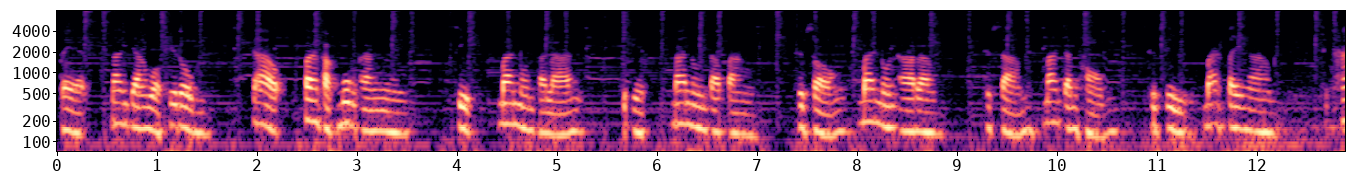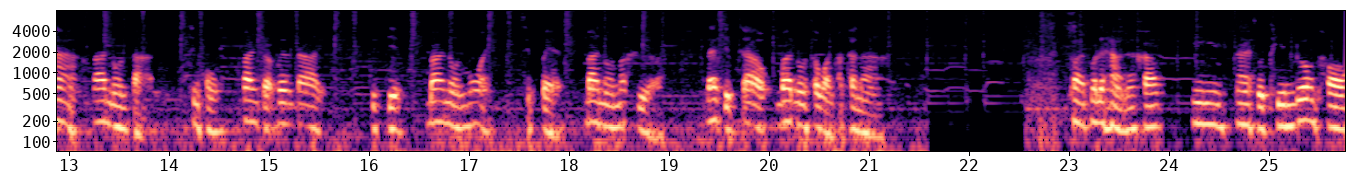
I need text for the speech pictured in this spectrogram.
8. บ้านยางบ่อพิรม 9. บ้านผักบุ้งอางเงย 10. บ้านโนนตาล้าน 11. บ้านโนนตาปัง 12. บ้านโนนอารัง 13. บ้านจันหอม 14. บ้านไทรงาม 15. บ้านโนนตาด 16. บ้านกระเบื้องใต้ 17. บ้านโนนม่วย 18. บ้านโนนมะเขือ และ 19 บ้านโนนสวรรค์พัฒนาฝ่ายบริหารนะครับ มีนายสุทินร่วงทอง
